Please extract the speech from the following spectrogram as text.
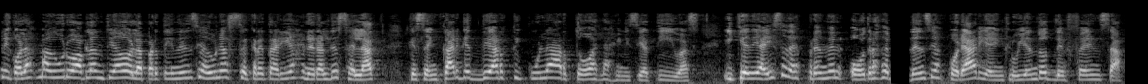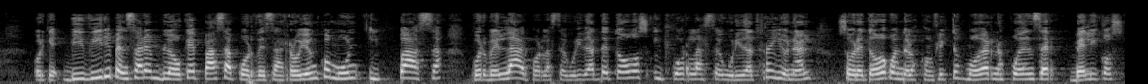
Nicolás Maduro ha planteado la pertinencia de una Secretaría General de CELAC que se encargue de articular todas las iniciativas y que de ahí se desprenden otras dependencias por área, incluyendo defensa, porque vivir y pensar en bloque pasa por desarrollo en común y pasa por velar por la seguridad de todos y por la seguridad regional, sobre todo cuando los conflictos modernos pueden ser bélicos,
